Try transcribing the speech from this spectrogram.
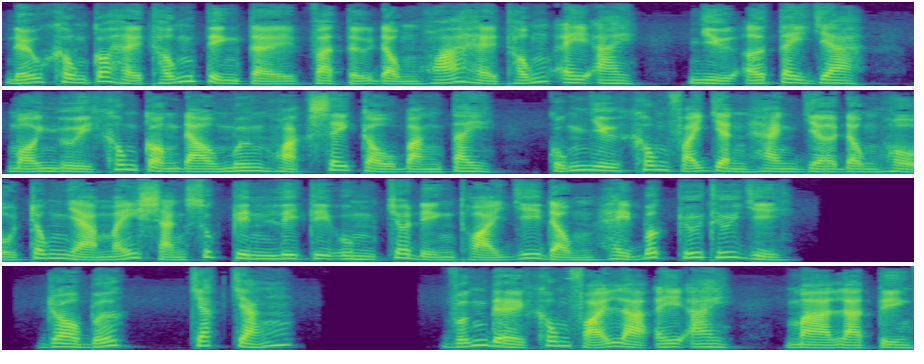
Nếu không có hệ thống tiền tệ và tự động hóa hệ thống AI, như ở Tây Gia, mọi người không còn đào mương hoặc xây cầu bằng tay, cũng như không phải dành hàng giờ đồng hồ trong nhà máy sản xuất pin lithium cho điện thoại di động hay bất cứ thứ gì. Robert, chắc chắn. Vấn đề không phải là AI, mà là tiền.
